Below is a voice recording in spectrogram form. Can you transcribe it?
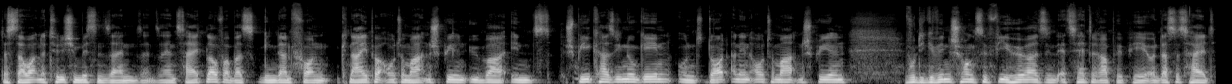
Das dauert natürlich ein bisschen seinen, seinen, seinen Zeitlauf, aber es ging dann von Kneipe, Automatenspielen über ins Spielcasino gehen und dort an den Automaten spielen, wo die Gewinnchancen viel höher sind, etc. pp. Und das ist halt,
